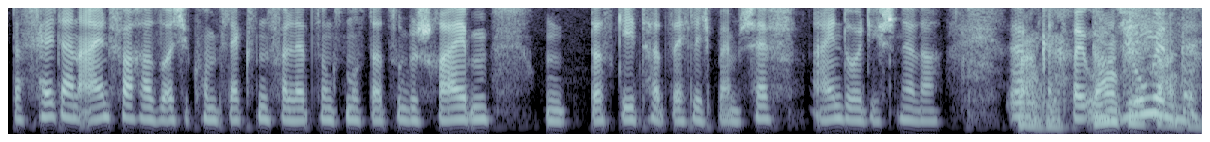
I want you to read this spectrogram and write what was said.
Das fällt dann einfacher, solche komplexen Verletzungsmuster zu beschreiben. Und das geht tatsächlich beim Chef eindeutig schneller. Danke. Als bei uns Danke, Jungen. danke.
